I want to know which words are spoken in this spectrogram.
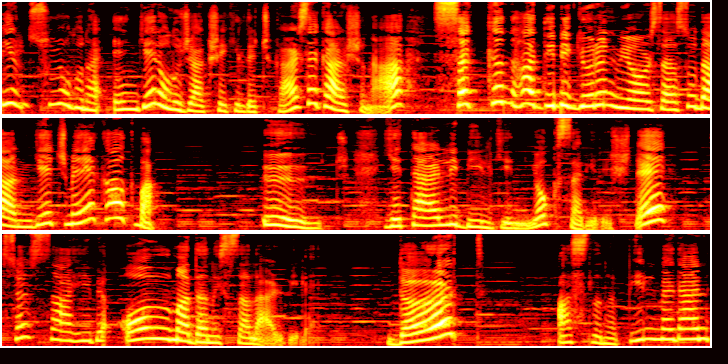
bir su yoluna engel olacak şekilde çıkarsa karşına sakın ha dibi görünmüyorsa sudan geçmeye kalkma. 3. Yeterli bilgin yoksa bir işte söz sahibi olmadan danışsalar bile. 4. Aslını bilmeden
